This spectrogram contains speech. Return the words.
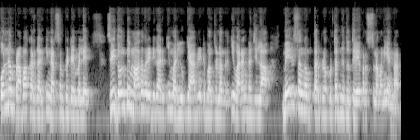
పొన్నం ప్రభాకర్ గారికి నర్సంపేట ఎమ్మెల్యే శ్రీ దొంతి మాధవరెడ్డి గారికి మరియు కేబినెట్ మంత్రులందరికీ వరంగల్ జిల్లా మేరు సంఘం తరపున కృతజ్ఞతలు తెలియపరుస్తున్నామని అన్నారు.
